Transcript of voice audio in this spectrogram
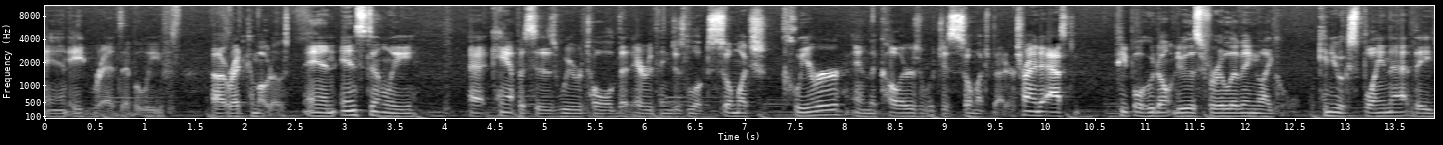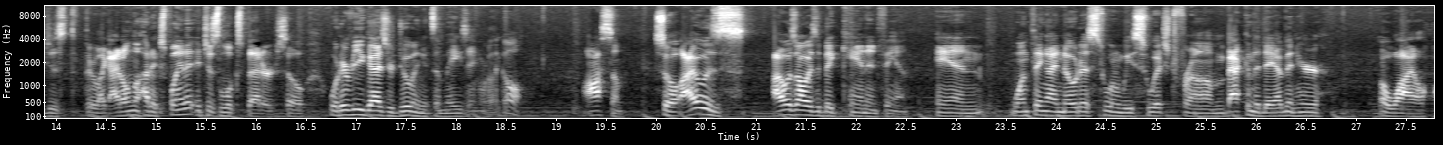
and eight Reds, I believe uh, red Komodos. And instantly at campuses, we were told that everything just looked so much clearer and the colors were just so much better. Trying to ask people who don't do this for a living, like, can you explain that? They just, they're like, I don't know how to explain it. It just looks better. So whatever you guys are doing, it's amazing. We're like, oh, awesome. So I was, I was always a big Canon fan. And one thing I noticed when we switched from back in the day, I've been here a while,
